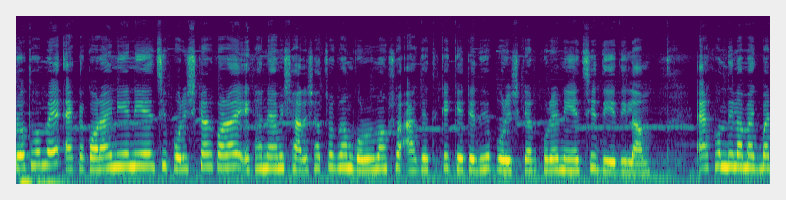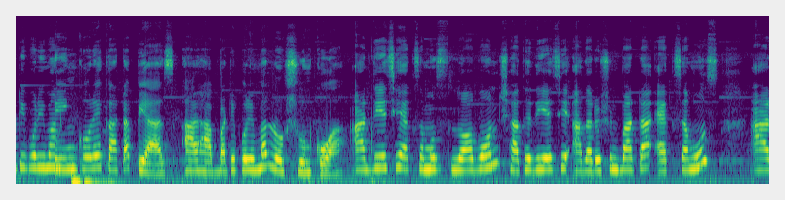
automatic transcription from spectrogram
প্রথমে একটা কড়াই নিয়ে নিয়েছি পরিষ্কার কড়াই এখানে আমি সাড়ে সাতশো গ্রাম গরুর মাংস আগে থেকে কেটে ধুয়ে পরিষ্কার করে নিয়েছি দিয়ে দিলাম। এখন দিলাম এক বাটি পরিমাণ পিং করে কাটা পেঁয়াজ আর হাফ বাটি পরিমাণ রসুন কোয়া। আর দিয়েছি এক চামচ লবণ সাথে দিয়েছি আদা রসুন বাটা এক চামচ আর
